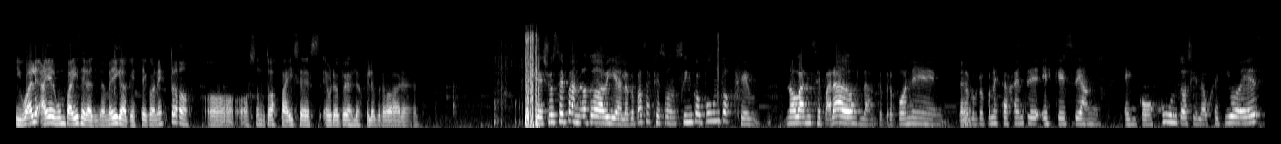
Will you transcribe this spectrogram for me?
Igual, ¿hay algún país de Latinoamérica que esté con esto? ¿O, o son todos países europeos los que lo probaron? Que yo sepa, no todavía. Lo que pasa es que son cinco puntos que no van separados. Lo que propone, Claro. lo que propone esta gente es que sean en conjuntos y el objetivo es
